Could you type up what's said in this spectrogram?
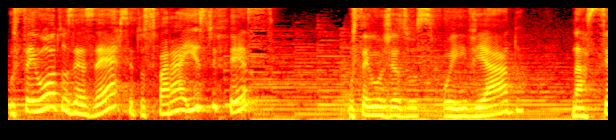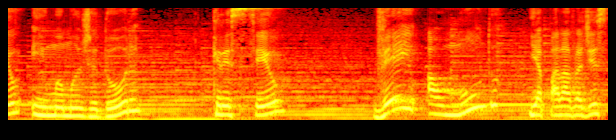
o Senhor dos exércitos fará isso e fez. O Senhor Jesus foi enviado, nasceu em uma manjedoura, cresceu, veio ao mundo e a palavra diz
